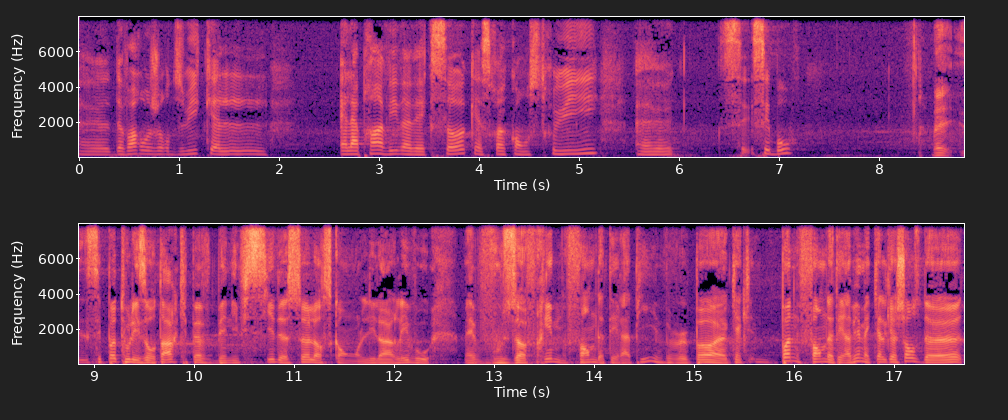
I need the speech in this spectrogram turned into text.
euh, de voir aujourd'hui qu'elle elle apprend à vivre avec ça, qu'elle se reconstruit, euh, c'est, beau. Mais c'est pas tous les auteurs qui peuvent bénéficier de ça lorsqu'on lit leur livre, mais vous offrez une forme de thérapie. Vous pas, euh, pas une forme de thérapie, mais quelque chose de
